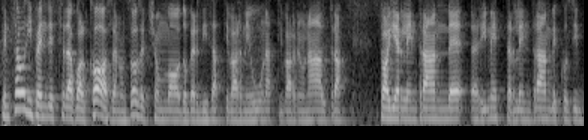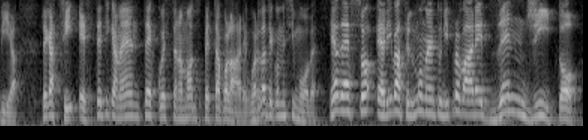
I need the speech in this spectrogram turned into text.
Pensavo dipendesse da qualcosa, non so se c'è un modo per disattivarne una, attivarne un'altra, toglierle entrambe, rimetterle entrambe e così via. Ragazzi, esteticamente questa è una mod spettacolare, guardate come si muove. E adesso è arrivato il momento di provare Zengito,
